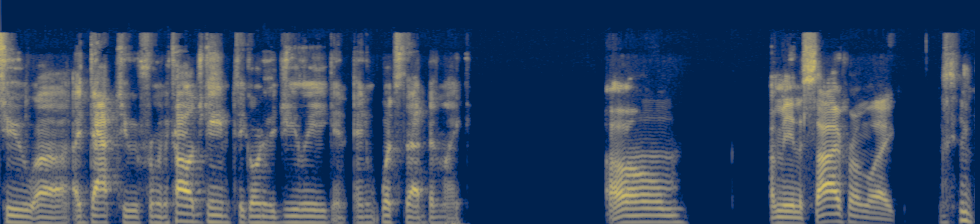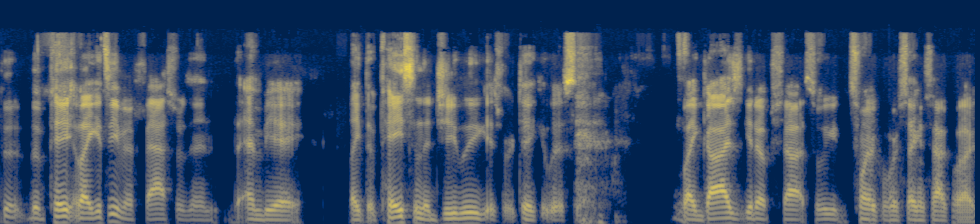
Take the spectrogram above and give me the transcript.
to uh, adapt to from the college game to going to the G League, and and what's that been like? Um, I mean, aside from like the the pace, like it's even faster than the NBA. Like the pace in the G League is ridiculous. like guys get up shots, so we 24 second shot clock.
